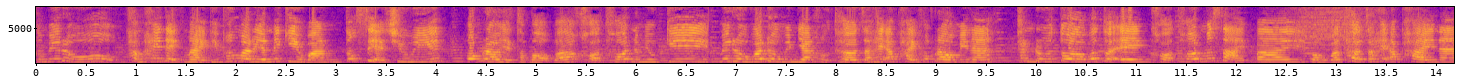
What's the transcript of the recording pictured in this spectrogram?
ก็ไม่รู้ทำให้เด็กใหม่ที่เพิ่งมาเรียนไม่กี่วันต้องเสียชีวิต พวกเราอยากจะบอกว่าขอโทษนะมิวกี้ ไม่รู้ว่าดวงวิญญาณของเธอจะให้อภัยพวกเราไหมนะ ฉันรู้ตัวว่าตัวเองขอโทษเมื่อสายไปหวังว่าเธอจะให้อภัยนะ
